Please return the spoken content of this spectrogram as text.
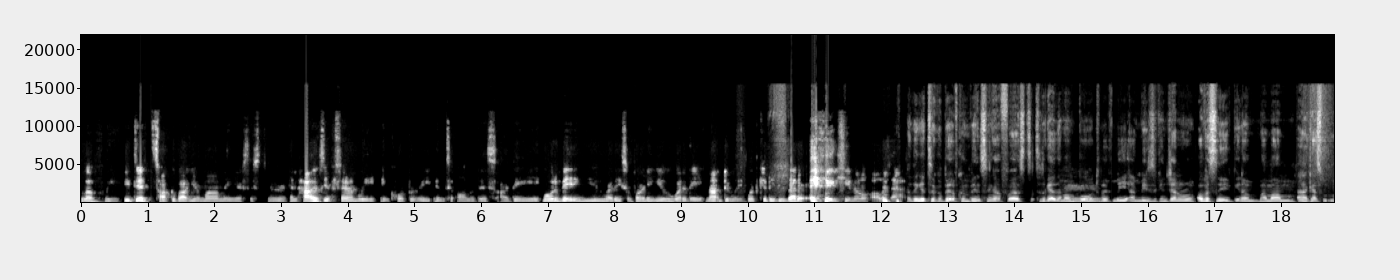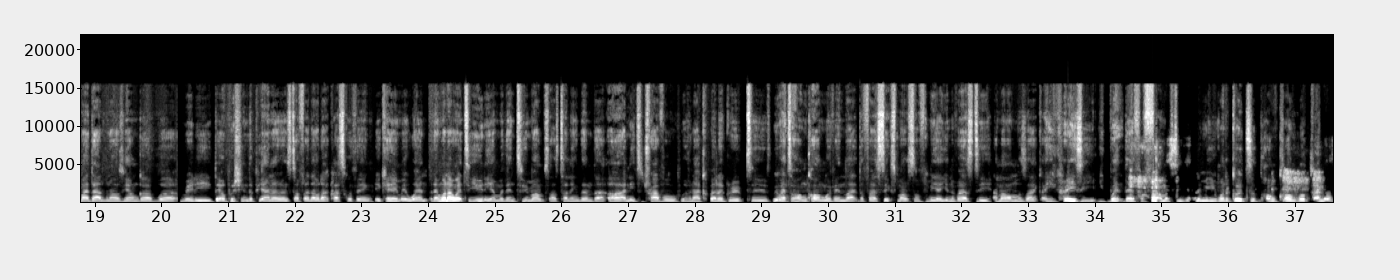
Lovely. You did talk about your mom and your sister, and how does your family incorporate into all of this? Are they motivating you? Are they supporting you? What are they not doing? What could they do better? you know, all of that. I think it took a bit of convincing at first to get them on board Mm. with me and music in general. Obviously, you know, my mom and I guess my dad when I was younger were really they were pushing the piano and stuff like that, all that classical thing. It came, it went. But then when I went to uni and within two months I was telling them that oh I need to travel with an a cappella group to we went to Hong Kong within like the first six months of me at university. And my mom was like, Are you crazy? You went there for pharmacy, you're telling me you want to go to Hong Kong? What kind of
